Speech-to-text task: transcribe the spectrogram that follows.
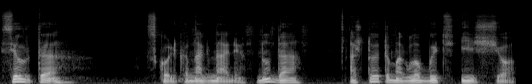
Сил-то сколько нагнали. Ну да. А что это могло быть еще?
